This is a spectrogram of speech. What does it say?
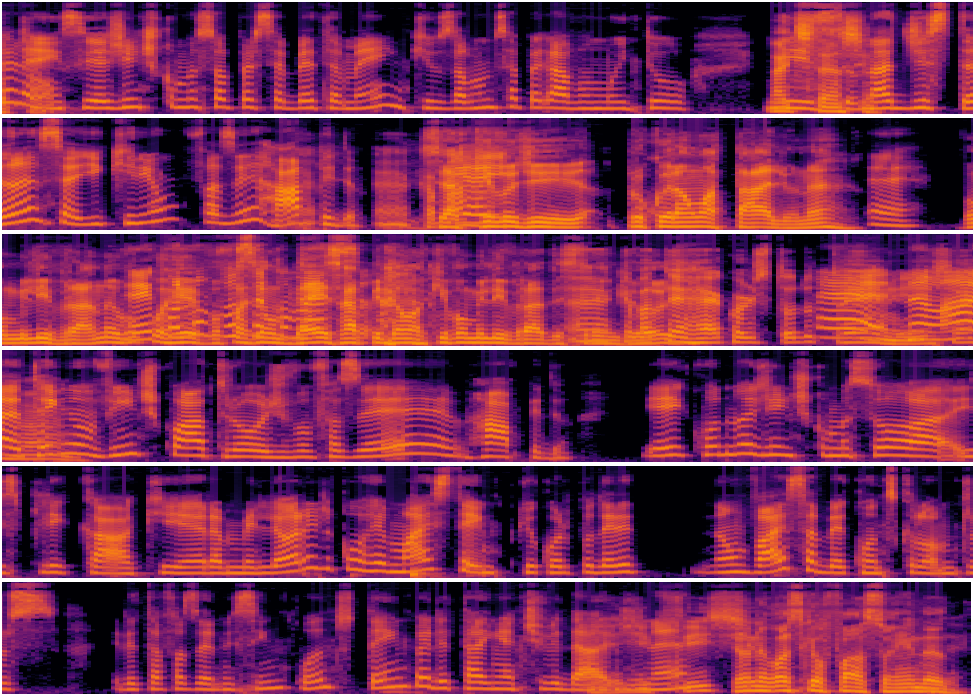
diferença. E a gente começou a perceber também que os alunos se apegavam muito Na nisso, distância. na distância e queriam fazer rápido. É, Isso é E aí- aquilo de procurar um atalho, né? É. Vou me livrar. Não, eu E vou aí, correr, vou fazer um 10 começa- rapidão aqui, vou me livrar desse É, treino quer de hoje. bater recordes todo É, treino. não, isso ah, é eu tenho 24 hoje, vou fazer rápido. E aí, quando a gente começou a explicar que era melhor ele correr mais tempo, porque o corpo dele não vai saber quantos quilômetros ele ele tá fazendo isso em quanto tempo ele tá em atividade, é né? difícil. Tem um negócio que eu faço ainda, entender.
